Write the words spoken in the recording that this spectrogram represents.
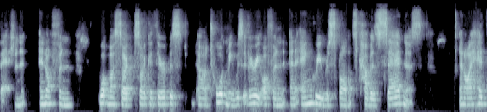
that? And it and often what my psych- psychotherapist uh, taught me was that very often an angry response covers sadness and I had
